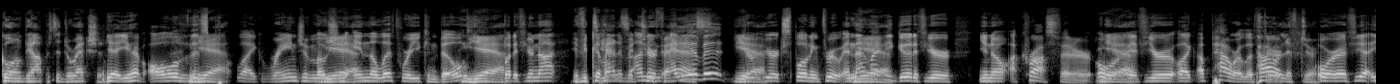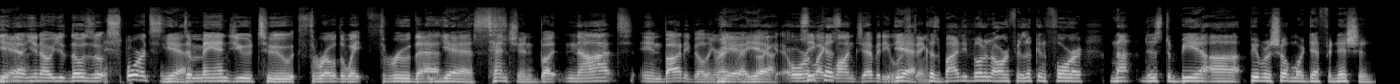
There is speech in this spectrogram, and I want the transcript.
going the opposite direction. Yeah, you have all of this Yeah. like range of motion Yeah. in the lift where you can build. Yeah. But if you're not If you come it under any of it, yeah. you're, you're exploding through. And that might be good if you're, you know, a CrossFitter or Yeah. if you're like a power lifter. Power lifter. Or if you, you Yeah. know, you know, you, those sports Yeah. demand you to throw the weight through that Yes. tension, but not in bodybuilding, right? Yeah, Like- yeah. like- or See, like longevity Yeah, because bodybuilding, or if you're looking for not just to be uh people to show more definition,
